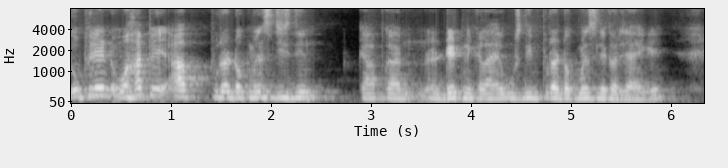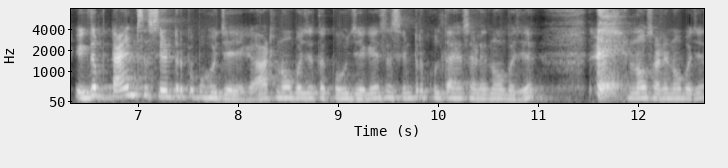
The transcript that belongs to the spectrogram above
तो फ्रेंड वहाँ पे आप पूरा डॉक्यूमेंट्स जिस दिन का आपका डेट निकला है, उस दिन पूरा डॉक्यूमेंट्स लेकर जाएँगे। एकदम टाइम से सेंटर पे पहुँच जाइएगा। आठ, नौ बजे तक पहुँच जाइएगा। ऐसे सेंटर खुलता है साढ़े नौ बजे। नौ, साढ़े नौ बजे,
